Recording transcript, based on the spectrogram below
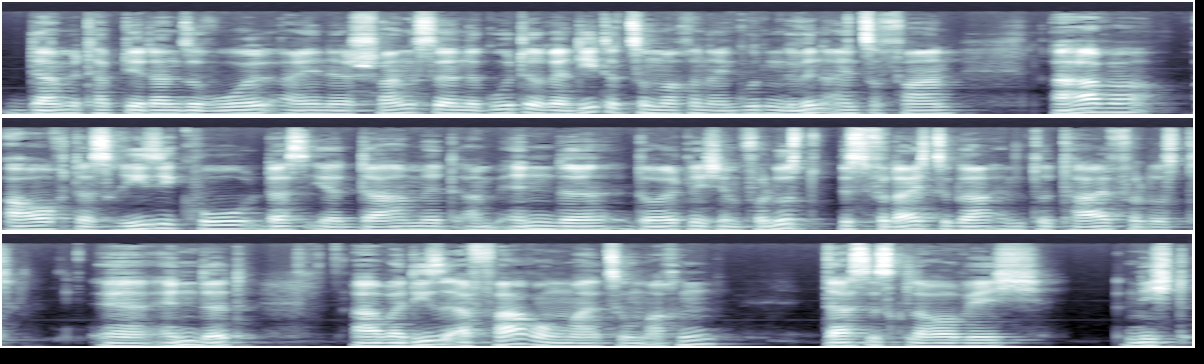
Damit habt ihr dann sowohl eine Chance, eine gute Rendite zu machen, einen guten Gewinn einzufahren, aber auch das Risiko, dass ihr damit am Ende deutlich im Verlust bis vielleicht sogar im Totalverlust äh, endet. Aber diese Erfahrung mal zu machen, das ist, glaube ich, nicht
